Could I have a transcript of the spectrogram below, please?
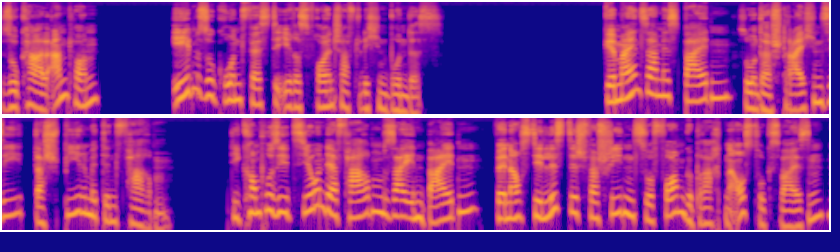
so Karl Anton, ebenso Grundfeste ihres freundschaftlichen Bundes. Gemeinsam ist beiden, so unterstreichen sie, das Spiel mit den Farben. Die Komposition der Farben sei in beiden, wenn auch stilistisch verschieden zur Form gebrachten Ausdrucksweisen,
